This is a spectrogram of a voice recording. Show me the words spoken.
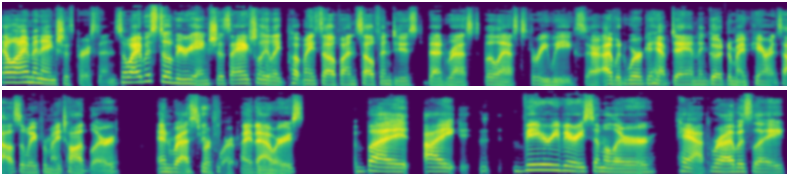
Now I'm an anxious person. So I was still very anxious. I actually like put myself on self-induced bed rest the last three weeks. I would work a half day and then go to my parents' house away from my toddler and rest for four or five hours. But I very, very similar path where I was like,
